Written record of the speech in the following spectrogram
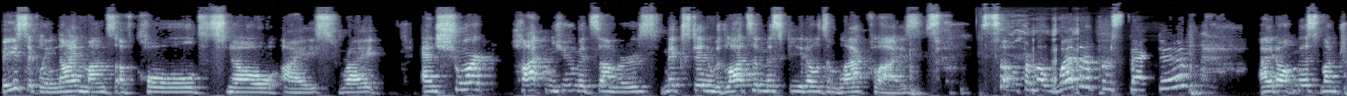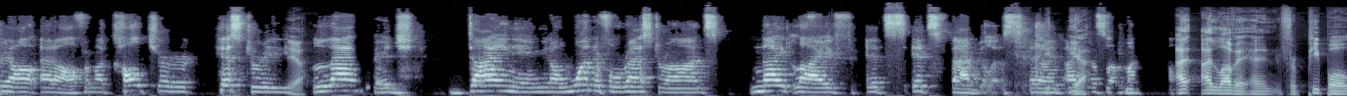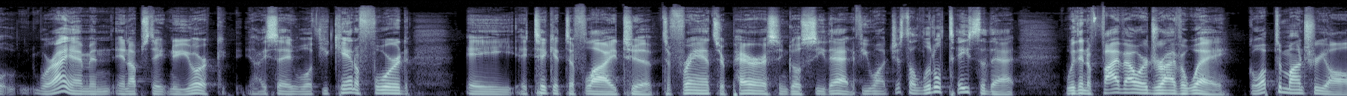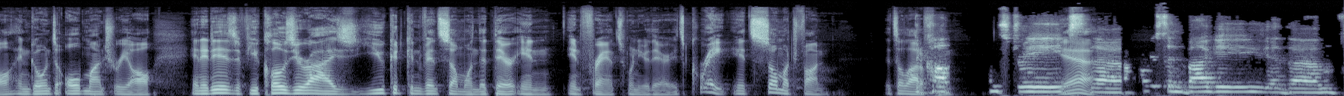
basically nine months of cold, snow, ice, right, and short hot and humid summers mixed in with lots of mosquitoes and black flies. so, from a weather perspective, I don't miss Montreal at all. From a culture, history, yeah. language, dining, you know, wonderful restaurants, nightlife, it's it's fabulous. And I, yeah. I just love Montreal. I, I love it. And for people where I am in, in upstate New York, I say, well, if you can't afford a, a ticket to fly to, to France or Paris and go see that, if you want just a little taste of that within a five hour drive away, go up to Montreal and go into old Montreal. And it is, if you close your eyes, you could convince someone that they're in in France when you're there. It's great. It's so much fun. It's a lot the of fun. Streets, yeah. the horse and buggy, the um,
